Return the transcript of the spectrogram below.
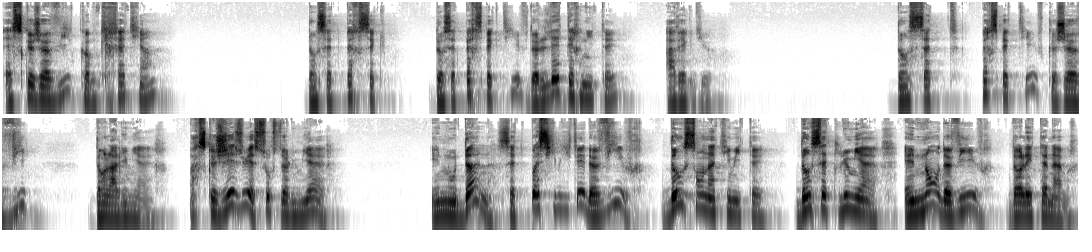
Est-ce que je vis comme chrétien dans cette, perspective de l'éternité avec Dieu Dans cette perspective que je vis dans la lumière. Parce que Jésus est source de lumière. Il nous donne cette possibilité de vivre dans son intimité, dans cette lumière, et non de vivre dans les ténèbres.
